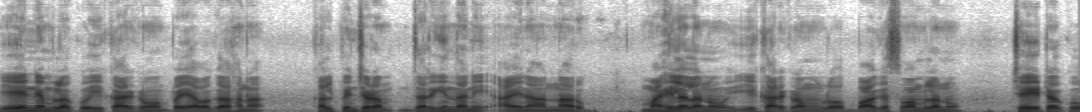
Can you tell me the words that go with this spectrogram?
ఏఎన్ఎంలకు ఈ కార్యక్రమంపై అవగాహన కల్పించడం జరిగిందని ఆయన అన్నారు. మహిళలను ఈ కార్యక్రమంలో భాగస్వాములను చేయుటకు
